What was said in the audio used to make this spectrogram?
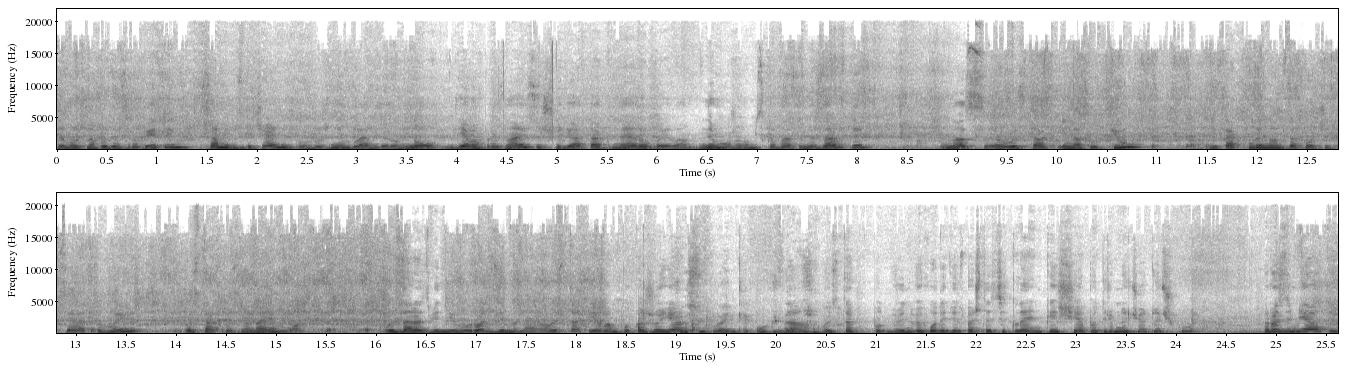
це можна буде зробити самим звичайним погружним блендером. Ну, я вам признаюся, що я так не робила. Не можу вам сказати. Ми завжди у нас е, ось так і на кутю, і так, коли нам захочеться, то ми ось так розминаємо мак. Ось зараз він його розімнає. Ось так я вам покажу, як. Це світленьке, виходить. Да, ось так він виходить, ось бачите, світленький, ще потрібно чуточку розім'яти.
